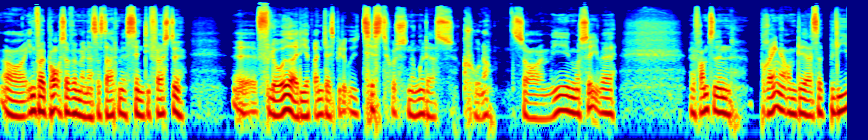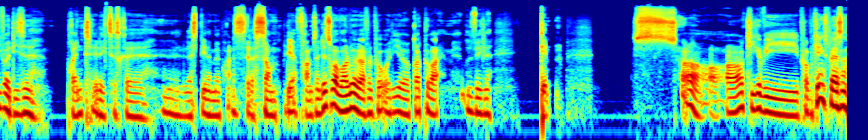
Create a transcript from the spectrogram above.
Og inden for et par år, så vil man altså starte med at sende de første øh, flåder af de her brintlastbiler ud i test hos nogle af deres kunder. Så øh, vi må se, hvad, hvad fremtiden bringer, om det altså bliver disse brintelektriske øh, lastbiler med brændselceller, som bliver fremtiden. Det tror Volvo i hvert fald på, og de er jo godt på vej med at udvikle dem. Så kigger vi på parkeringspladser.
